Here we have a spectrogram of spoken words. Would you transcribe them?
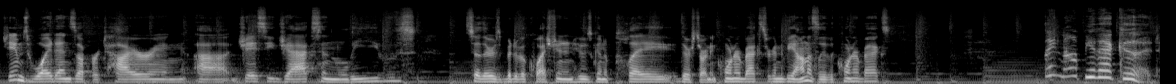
James White ends up retiring. Uh, J.C. Jackson leaves, so there's a bit of a question in who's going to play their starting cornerbacks. They're going to be honestly the cornerbacks might not be that good.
